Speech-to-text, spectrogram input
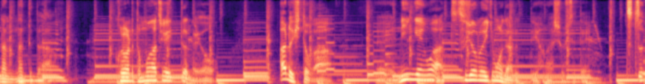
なんなんて言うんだ。なこれはね友達が言ってたんだけどある人が、えー人間は筒状の生き物であるっていう話をしてて筒。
